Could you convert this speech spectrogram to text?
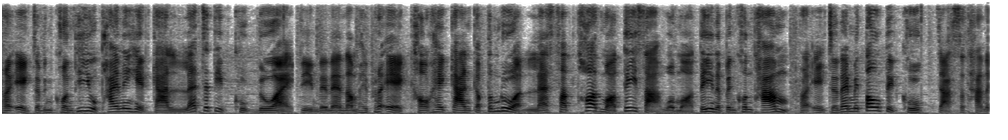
พระเอกจะเป็นคนที่อยู่ภายในเหตุการณ์และจะติดคุกด้วย จีนได้แนะนำให้พระเอกเขาให้การกับตำรวจ และซัดทอดมอร์ตี้ซะว่ามอร์ตี้น่ะเป็นคนทำพระเอกจะได้ไม่ต้องติดคุก จากสถาน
